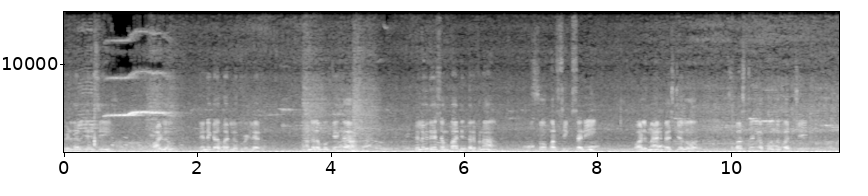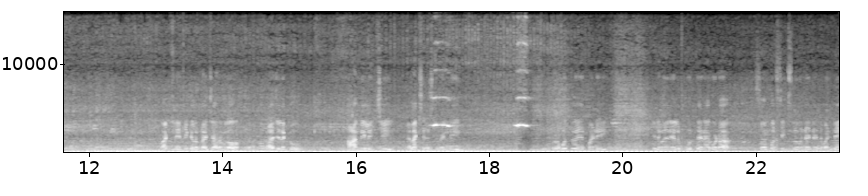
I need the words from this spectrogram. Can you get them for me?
విడుదల చేసి వాళ్ళు ఎన్నికల బరిలోకి వెళ్ళారు అందులో ముఖ్యంగా తెలుగుదేశం పార్టీ తరఫున సూపర్ సిక్స్ అని వాళ్ళు మేనిఫెస్టోలో స్పష్టంగా పొందుపరిచి వాటిని ఎన్నికల ప్రచారంలో ప్రజలకు హామీలు ఇచ్చి ఎలక్షన్స్కి వెళ్ళి ప్రభుత్వం ఏర్పడి ఎనిమిది నెలలు పూర్తయినా కూడా సూపర్ సిక్స్లో ఉండేటటువంటి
